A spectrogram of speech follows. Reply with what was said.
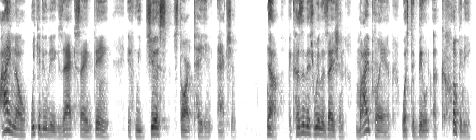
I know we could do the exact same thing if we just start taking action. Now, because of this realization, my plan was to build a company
